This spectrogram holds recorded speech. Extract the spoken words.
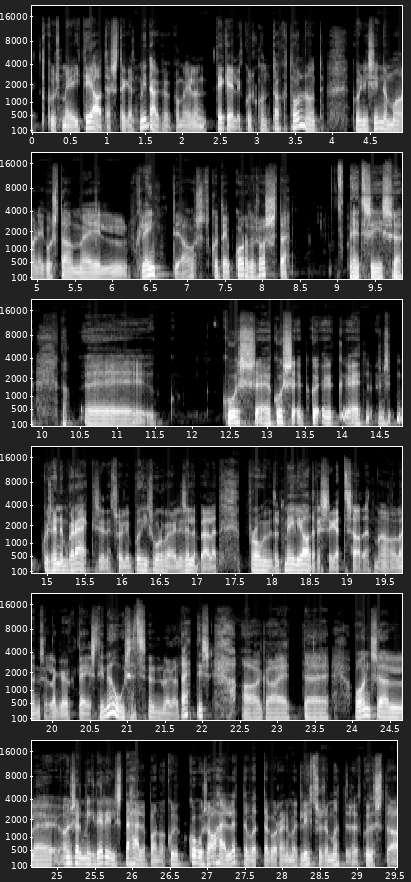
et kus me ei teades tegelikult midagi, aga meil on tegelikult kontakt olnud kuni sinnamaani, kus ta on meil klient ja ost-, teeb kordusoste, et siis noh, kus, kus, et kui sa ennem ka rääkisid, et sul oli põhisurve oli selle peale, et proovime talt meiliaadressi kätte saada, et ma olen sellega täiesti nõus, et see on väga tähtis, aga et eh, on seal, on seal mingit erilist tähelepanu, kui kogu see ahel ette võtta korra niimoodi lihtsuse mõttes, et kuidas ta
